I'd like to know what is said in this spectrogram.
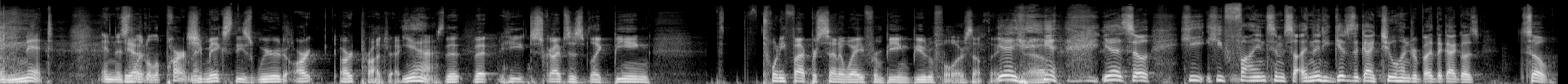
and knit in this Mm-hmm. Yeah. little apartment. She makes these weird art art projects. Yeah. that that he describes as like being twenty five percent away from being beautiful or something. Yeah, you know? yeah, yeah. So he he finds himself, and then he gives the guy two hundred. But the guy goes, "So,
